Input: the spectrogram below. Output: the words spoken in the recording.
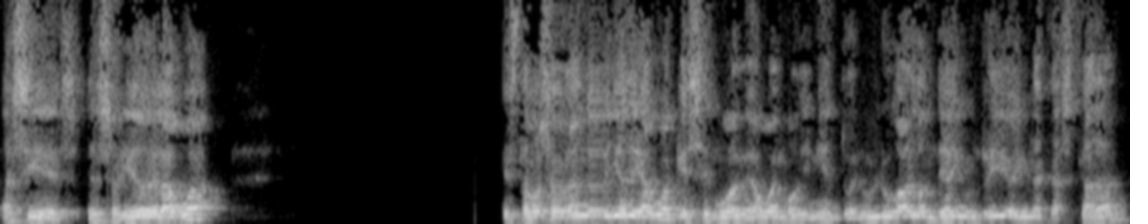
Así es, el sonido del agua. Estamos hablando ya de agua que se mueve, agua en movimiento, en un lugar donde hay un río, hay una cascada.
